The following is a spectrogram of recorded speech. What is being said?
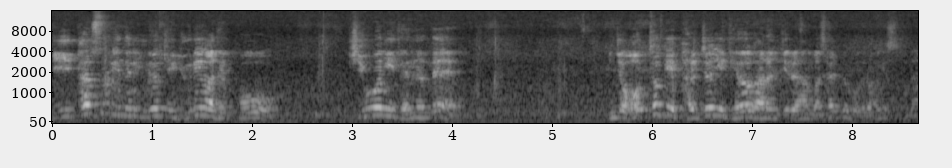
이 판소리들이 이렇게 유래가 됐고 기원이 됐는데 이제 어떻게 발전이 되어 가는지를 한번 살펴보도록 하겠습니다.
